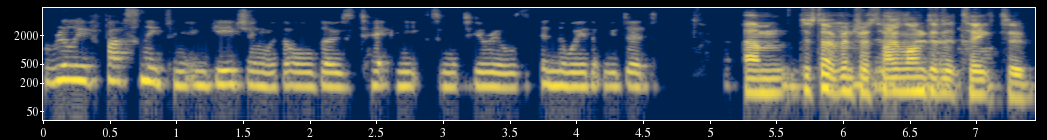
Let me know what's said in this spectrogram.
really fascinating engaging with all those techniques and materials in the way that we did. Um, just out of interest, how long did it take to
